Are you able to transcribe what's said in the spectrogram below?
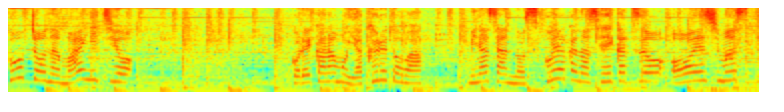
好調な毎日を。これからもヤクルトは皆さんの健やかな生活を応援します。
